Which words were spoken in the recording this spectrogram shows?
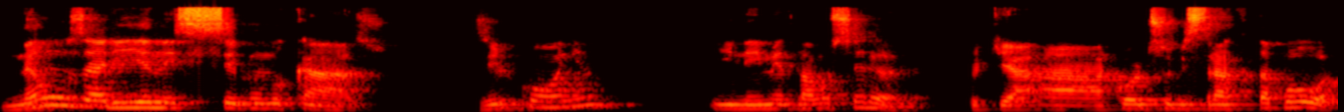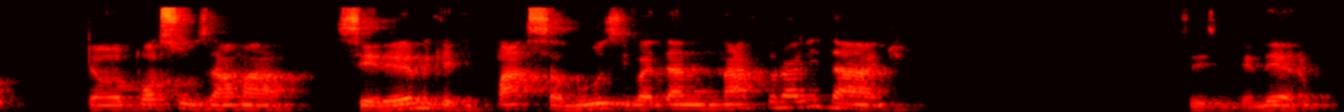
Não usaria nesse segundo caso zircônia e nem metalocerâmica, porque a, a cor do substrato está boa. Então, eu posso usar uma cerâmica que passa luz e vai dar naturalidade. Vocês entenderam?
